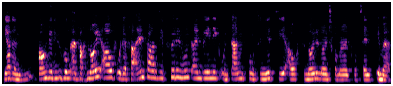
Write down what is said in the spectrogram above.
ja, dann bauen wir die Übung einfach neu auf oder vereinfachen sie für den Hund ein wenig und dann funktioniert sie auch zu 99,9 Prozent immer.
